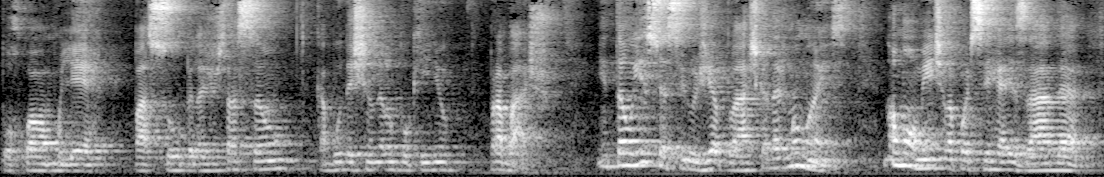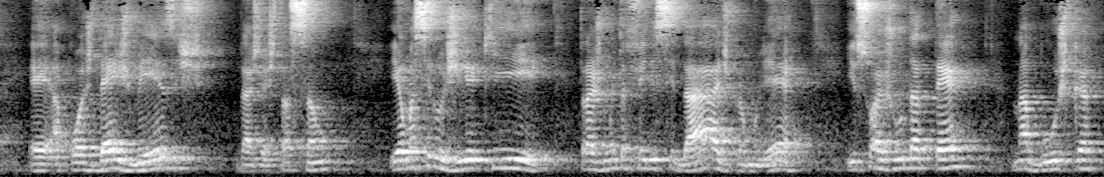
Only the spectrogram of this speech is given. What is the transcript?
por qual a mulher passou pela gestação acabou deixando ela um pouquinho para baixo. Então, isso é a cirurgia plástica das mamães. Normalmente, ela pode ser realizada é, após 10 meses da gestação e é uma cirurgia que traz muita felicidade para a mulher. Isso ajuda até na busca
